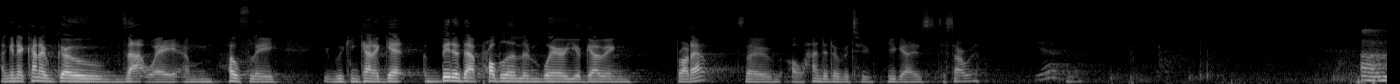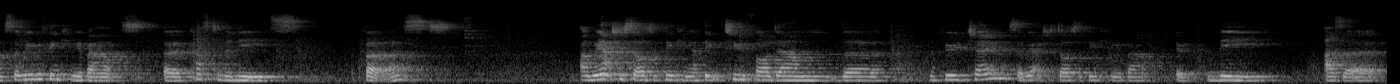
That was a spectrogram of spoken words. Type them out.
I'm going to kind of go that way, and hopefully we can kind of get a bit of that problem and where you're going brought out. So I'll hand it over to you guys to start with. Yeah. Um, so we were thinking about uh, customer needs first, and we actually started thinking, I think, too far down the, the food chain. So we actually started thinking about you know, me as a,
